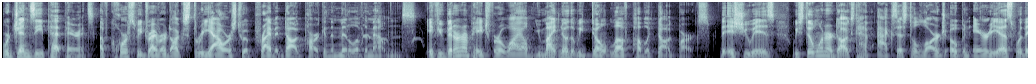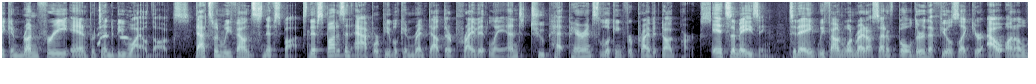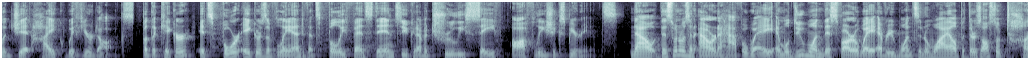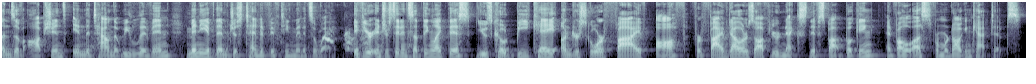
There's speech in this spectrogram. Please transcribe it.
We're Gen Z pet parents. Of course, we drive our dogs three hours to a private dog park in the middle of the mountains. If you've been on our page for a while, you might know that we don't love public dog parks. The issue is, we still want our dogs to have access to large open areas where they can run free and pretend to be wild dogs. That's when we found SniffSpot. SniffSpot is an app where people can rent out their private land to pet parents looking for private dog parks. It's amazing. Today, we found one right outside of Boulder that feels like you're out on a legit hike with your dogs. But the kicker, it's four acres of land that's fully fenced in so you can have a truly safe, off leash experience. Now, this one was an hour and a half away, and we'll do one this far away every once in a while, but there's also tons of options in the town that we live in, many of them just 10 to 15 minutes away. If you're interested in something like this, use code BK underscore 5 off for $5 off your next SniffSpot booking, and follow us for more dog and cat tips.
